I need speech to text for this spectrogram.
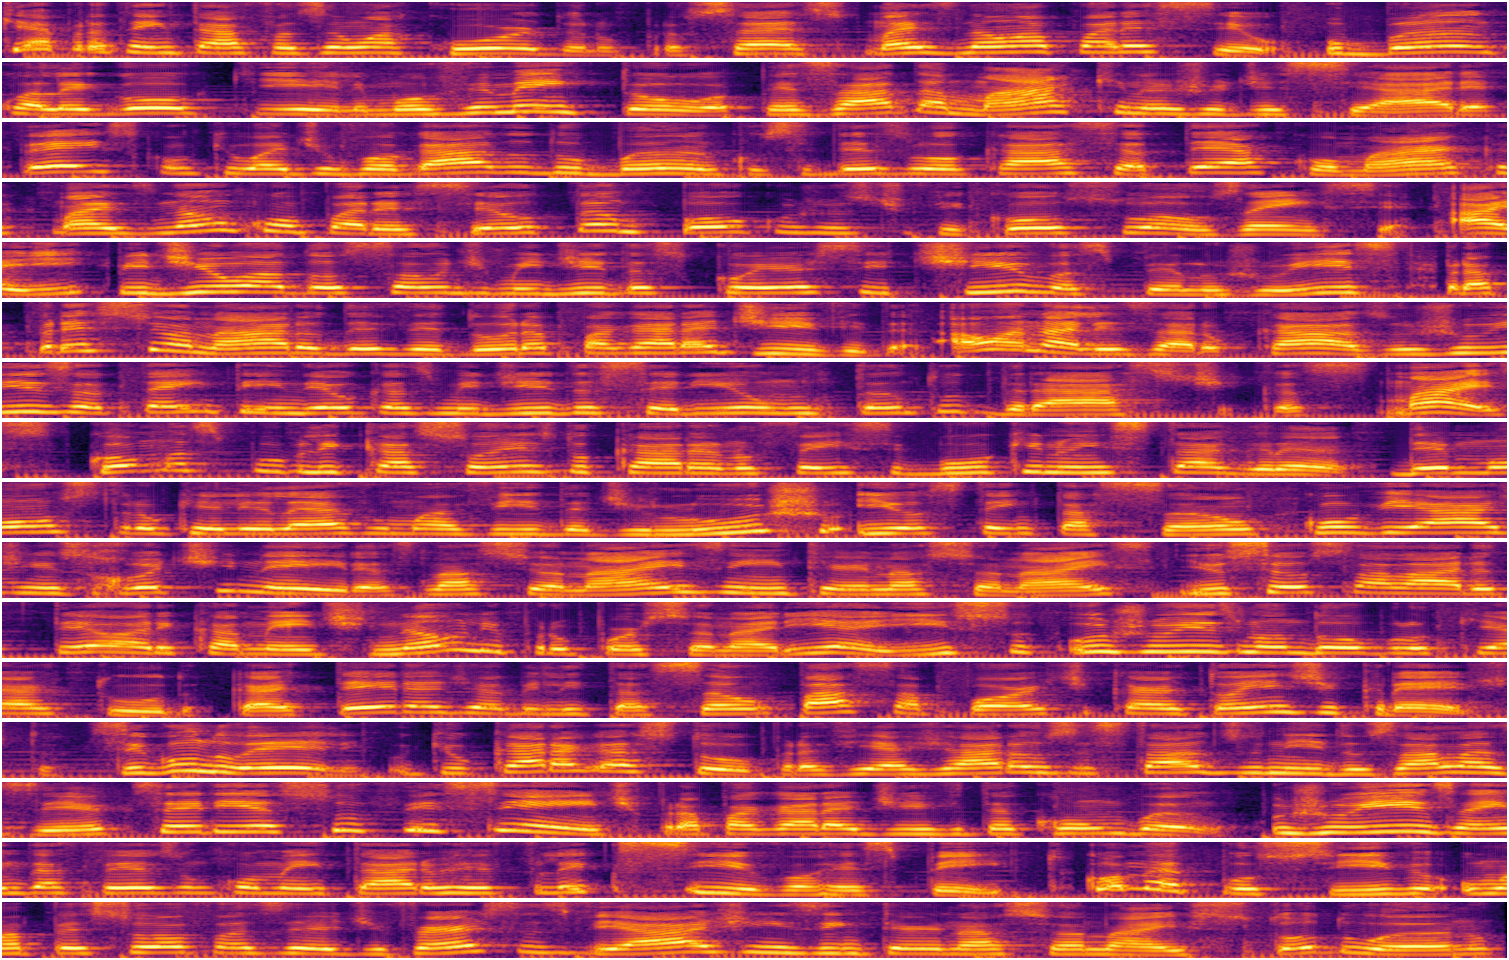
que é para tentar fazer um acordo no processo, mas não apareceu. O banco alegou que ele movimentou a pesada máquina judicial judiciária fez com que o advogado do banco se deslocasse até a comarca, mas não compareceu, tampouco justificou sua ausência. Aí, pediu a adoção de medidas coercitivas pelo juiz para pressionar o devedor a pagar a dívida. Ao analisar o caso, o juiz até entendeu que as medidas seriam um tanto drásticas, mas como as publicações do cara no Facebook e no Instagram demonstram que ele leva uma vida de luxo e ostentação, com viagens rotineiras nacionais e internacionais, e os seus seu salário teoricamente não lhe proporcionaria isso, o juiz mandou bloquear tudo: carteira de habilitação, passaporte, cartões de crédito. Segundo ele, o que o cara gastou para viajar aos Estados Unidos a lazer seria suficiente para pagar a dívida com o banco. O juiz ainda fez um comentário reflexivo a respeito. Como é possível uma pessoa fazer diversas viagens internacionais todo ano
